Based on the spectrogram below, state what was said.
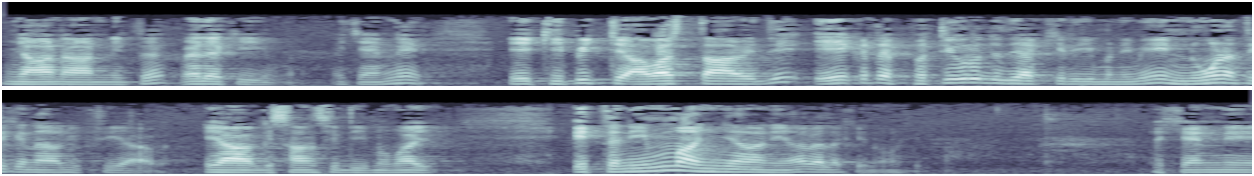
ඥානාන්විත වැලකීම. ඒ කියන්නේ ඒ කිපිච්ච අවස්ථාවේදී ඒකට ප්‍රතිවිරුද්ධ දෙයක් කිරීම නෙමෙයි නුවණති කෙනාගේ ක්‍රියාව. එයාගේ සංසිඳීමමයි. එතනින්ම අඥානියා වැලකෙනවා කියනවා. ඒ කියන්නේ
